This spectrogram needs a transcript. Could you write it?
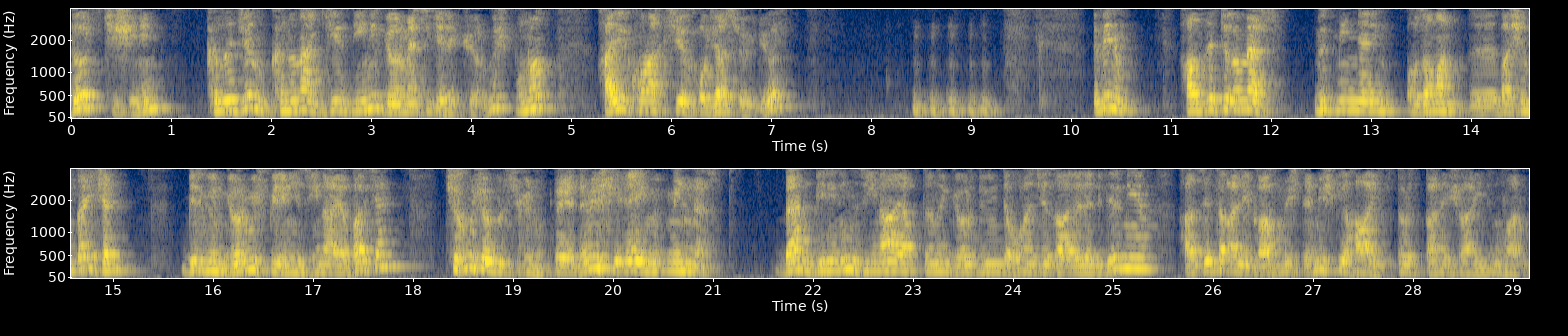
dört kişinin kılıcın kınına girdiğini görmesi gerekiyormuş. Bunu Halil Konakçı hoca söylüyor. Efendim Hazreti Ömer müminlerin o zaman e, başındayken bir gün görmüş birini zina yaparken çıkmış öbürsü gün hutbeye demiş ki ey müminler ben birinin zina yaptığını gördüğünde ona ceza verebilir miyim? Hazreti Ali kalkmış demiş ki hayır dört tane şahidin var mı?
